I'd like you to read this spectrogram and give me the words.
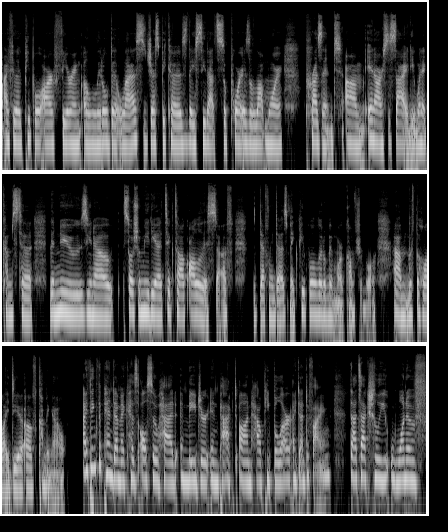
I feel like people are fearing a little bit less just because they see that support is a lot more present um, in our society when it comes to the news, you know, social media, TikTok, all of this stuff. It definitely does make people a little bit more comfortable um, with the whole idea of coming out. I think the pandemic has also had a major impact on how people are identifying. That's actually one of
